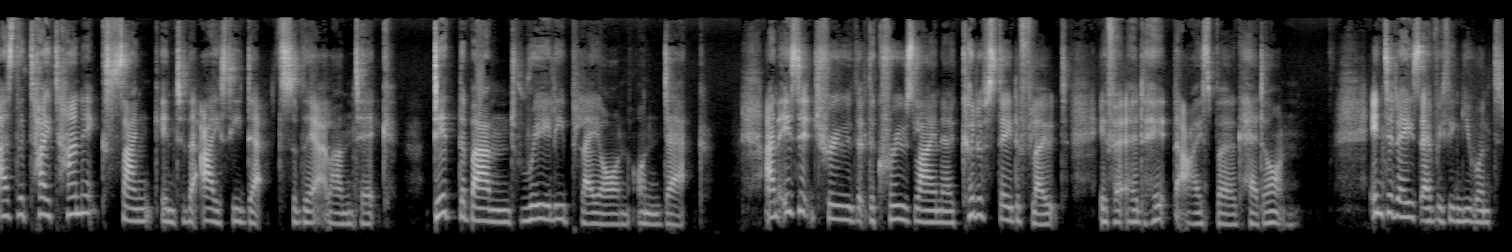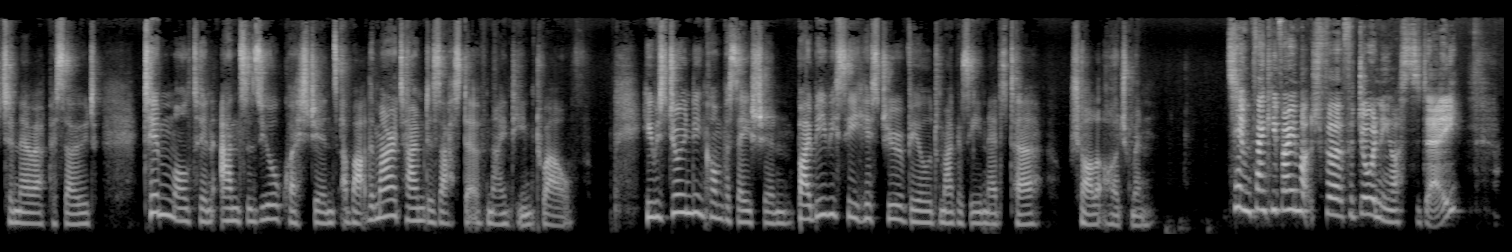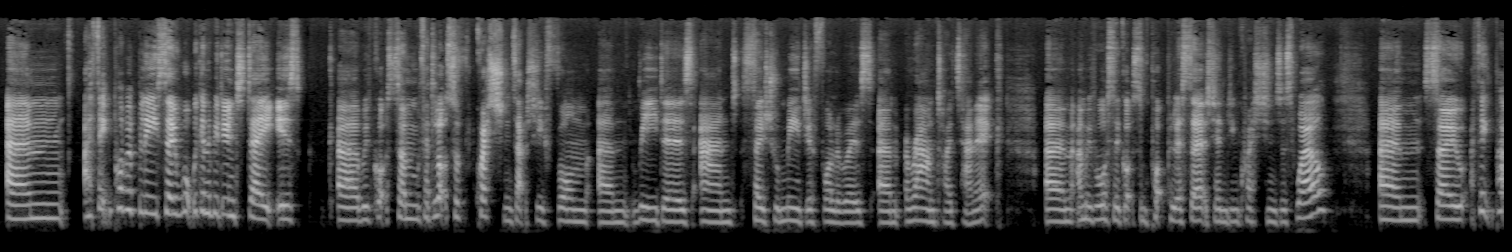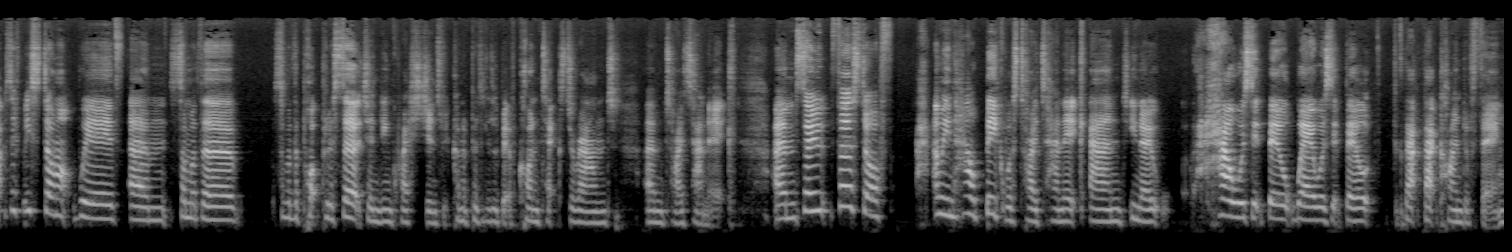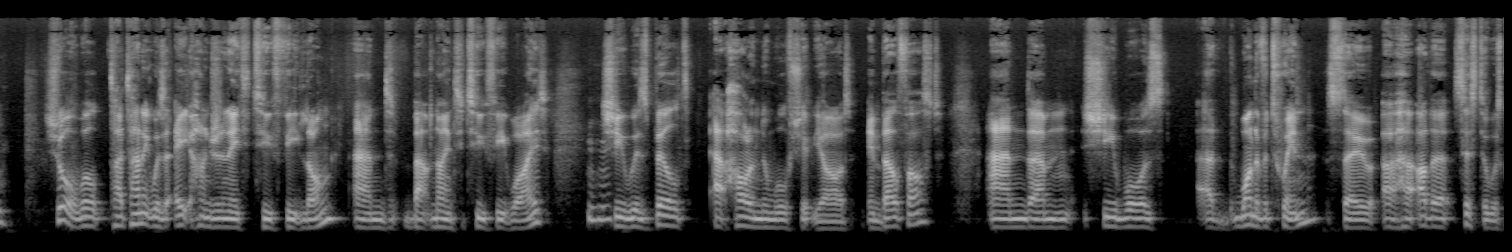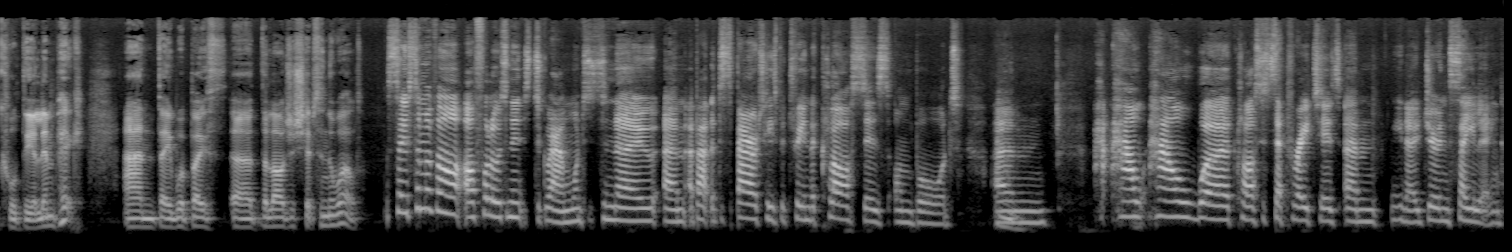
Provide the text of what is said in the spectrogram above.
As the Titanic sank into the icy depths of the Atlantic, did the band really play on on deck? And is it true that the cruise liner could have stayed afloat if it had hit the iceberg head on? In today's Everything You Wanted to Know episode, Tim Maltin answers your questions about the maritime disaster of 1912. He was joined in conversation by BBC History Revealed magazine editor Charlotte Hodgman. Tim, thank you very much for, for joining us today. Um, I think probably so. What we're going to be doing today is uh, we've got some. We've had lots of questions actually from um, readers and social media followers um, around Titanic, um, and we've also got some popular search engine questions as well. Um, so I think perhaps if we start with um, some of the some of the popular search engine questions, which kind of put a little bit of context around Titanic. so first off, I mean, how big was Titanic, and you know, how was it built? Where was it built? That that kind of thing. Sure. Well, Titanic was 882 feet long and about 92 feet wide. Mm-hmm. She was built at Harland and Wolff shipyard in Belfast, and um, she was uh, one of a twin. So uh, her other sister was called the Olympic, and they were both uh, the largest ships in the world. So, some of our, our followers on Instagram wanted to know um, about the disparities between the classes on board. Hmm. Um, mm how how were classes separated um you know during sailing?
